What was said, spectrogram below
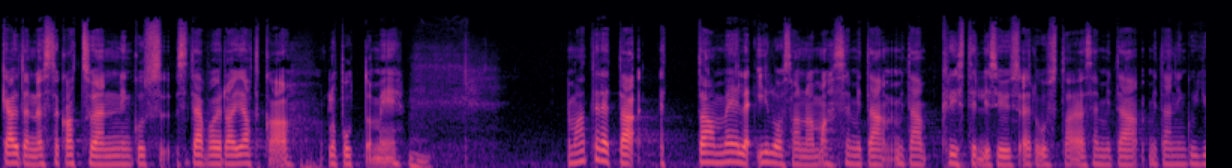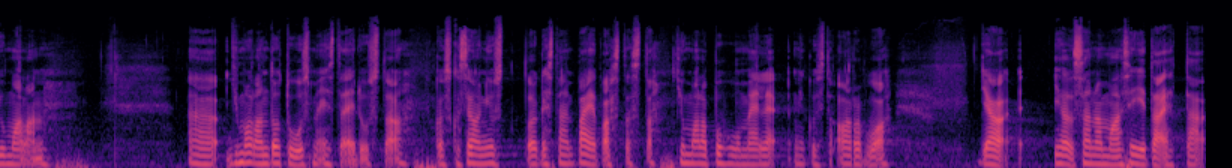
käytännössä katsoen niin kuin sitä voidaan jatkaa loputtomiin. Mm. Ja mä ajattelen, että, että tämä on meille ilosanoma, se mitä, mitä kristillisyys edustaa ja se mitä, mitä niin kuin Jumalan, Jumalan totuus meistä edustaa, koska se on just oikeastaan päinvastasta. Jumala puhuu meille niin kuin sitä arvoa ja, ja sanomaan siitä, että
